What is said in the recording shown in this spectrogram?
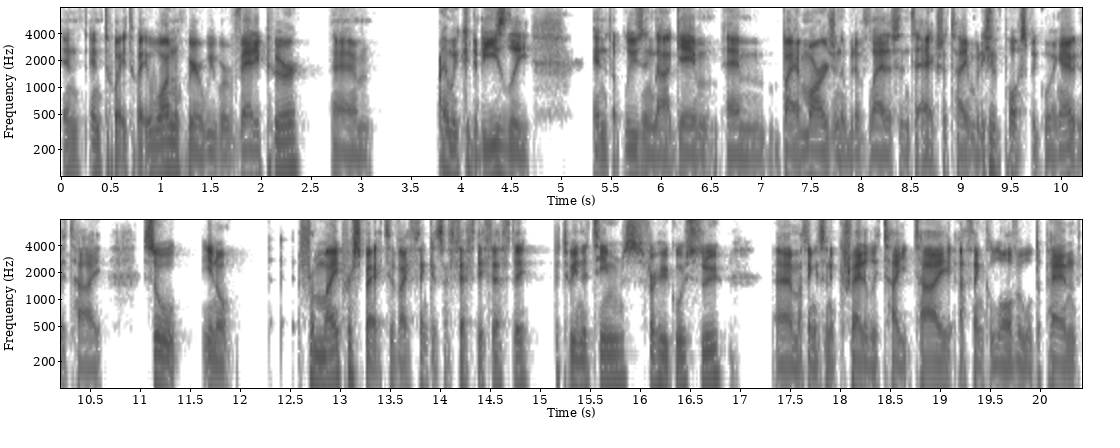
in, in 2021 where we were very poor. Um, and we could have easily ended up losing that game um, by a margin that would have led us into extra time or even possibly going out of the tie. So, you know, from my perspective, I think it's a 50 50 between the teams for who goes through. Um, I think it's an incredibly tight tie. I think a lot of it will depend.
